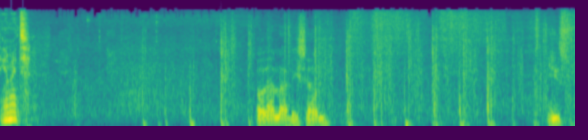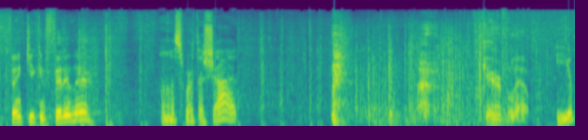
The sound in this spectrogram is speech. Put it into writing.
Damn it. Oh, that might be something. You think you can fit in there? Well, it's worth a shot. Careful now. Yep.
